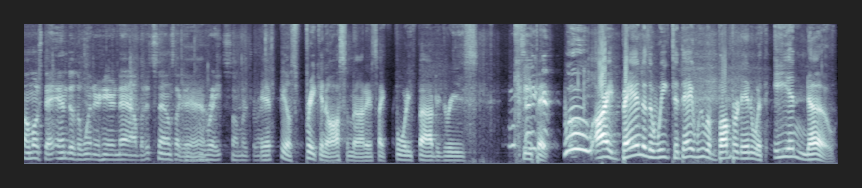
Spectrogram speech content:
almost the end of the winter here now, but it sounds like Yeah. a great summer drink. It feels freaking awesome out here. It's like 45 degrees. Keep it. it. Woo! All right, band of the week today. We were bumpered in with Ian Noe.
